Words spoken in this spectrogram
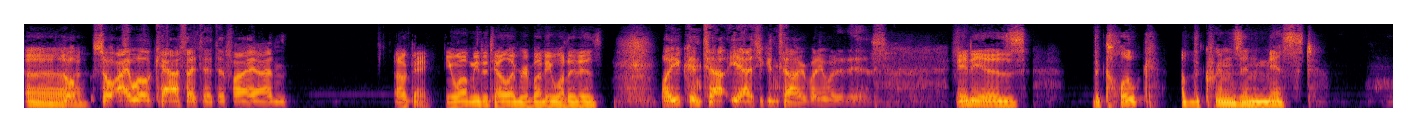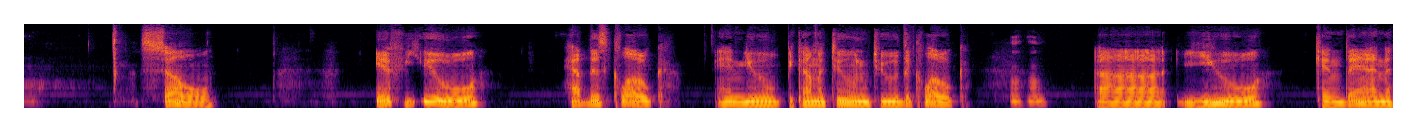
uh, so, so I will cast identify on. Okay. You want me to tell everybody what it is? Well, you can tell. Yes, you can tell everybody what it is. It is the cloak of the crimson mist. So, if you have this cloak and you become attuned to the cloak, hmm uh, you can then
